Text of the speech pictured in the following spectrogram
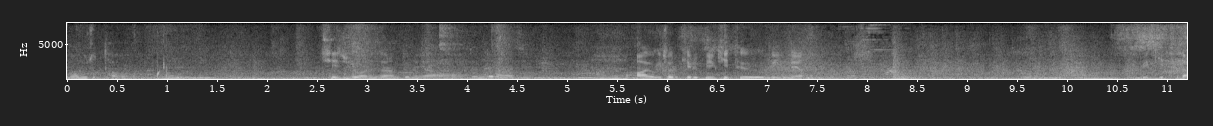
너무 좋다. 치즈 좋아하는 사람들은 야. 눈 들어가지. 아 여기 저렇게 밀키트도 있네요. 밀키트다.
